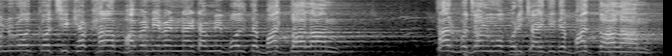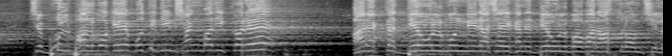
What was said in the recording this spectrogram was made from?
অনুরোধ করছি, কেউ খারাপ ভাবে নেবেন না, এটা আমি বলতে বাধ্য হলাম। তার জন্ম পরিচয় দিতে বাধ্য হলাম। সে ভুল ভালো বকে প্রতিদিন সাংবাদিক করে আর একটা দেউল মন্দির আছে, এখানে দেউল বাবার আশ্রম ছিল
